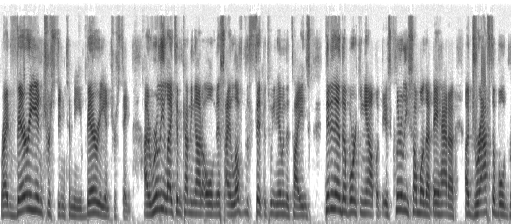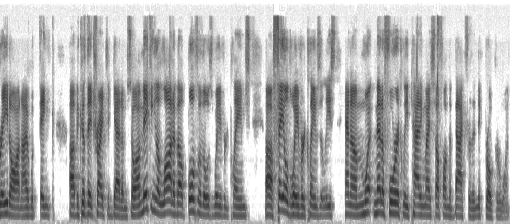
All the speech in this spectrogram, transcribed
right? Very interesting to me. Very interesting. I really liked him coming out of Ole Miss. I loved the fit between him and the Titans. Didn't end up working out, but there's clearly someone that they had a, a draftable grade on, I would think, uh, because they tried to get him. So I'm making a lot about both of those waiver claims, uh, failed waiver claims at least, and I'm metaphorically patting myself on the back for the Nick Broeker one.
